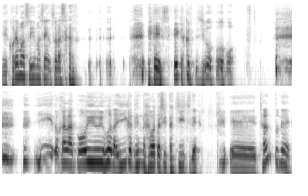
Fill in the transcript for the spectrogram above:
えーこれもすいません、そらさん。えー正確な情報を。いいのかな？こういうようないい加減な私立ち位置で。えー、ちゃんとね、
